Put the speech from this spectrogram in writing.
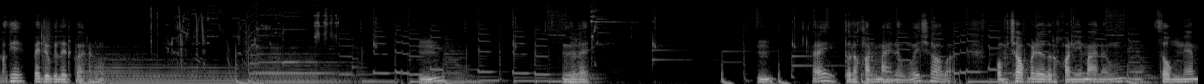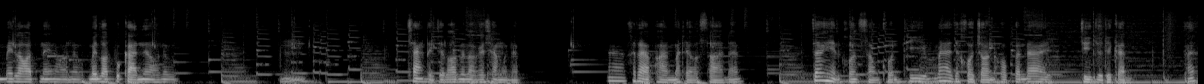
โอเค ไปดูกันเลยดีกว่านะครับผมหืมหรืออะไรหืมเฮ้ยตัวละครใหม่นะผมไม่ชอบอะผมชอบมาเดลตัวละครนี้มานะทรงเนี้ยไม่รอดแน่นอนนะไม่รอดผู้การแน่นอนนะอืมช่างถึงจะรอดไม่รอดก็ช่างมันนะครับอ่าขณะผ่านมาแถวสารนั้น จ้างเห็นคนสองคนที่ไม่น่าจะโคจรพบกันได้ยืนอยู่ด้วยกันฮะ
